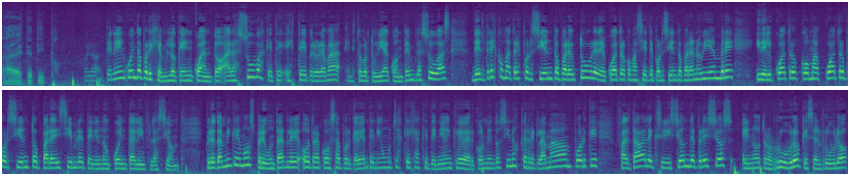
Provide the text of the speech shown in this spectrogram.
a este tipo. Bueno, tener en cuenta, por ejemplo, que en cuanto a las subas, que este, este programa en esta oportunidad contempla subas, del 3,3% para octubre, del 4,7% para noviembre y del 4,4% para diciembre, teniendo en cuenta la inflación. Pero también queremos preguntarle otra cosa, porque habían tenido muchas quejas que tenían que ver con mendocinos que reclamaban porque faltaba la exhibición de precios en otro rubro, que es el rubro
